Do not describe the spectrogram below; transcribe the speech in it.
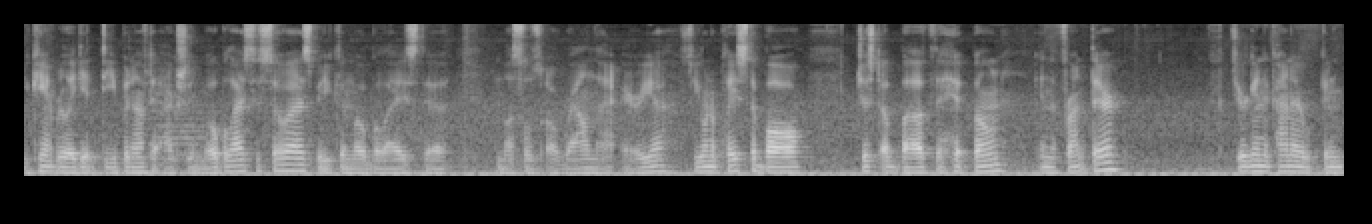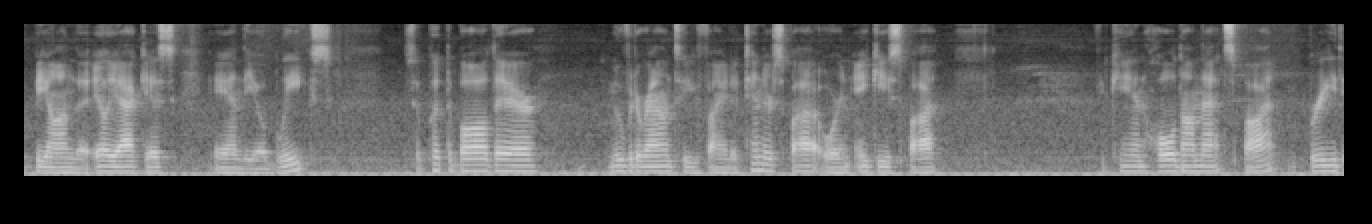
You can't really get deep enough to actually mobilize the psoas, but you can mobilize the muscles around that area. So you want to place the ball just above the hip bone in the front there. So you're going to kind of to be on the iliacus and the obliques. So put the ball there, move it around till you find a tender spot or an achy spot. If you can, hold on that spot, breathe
